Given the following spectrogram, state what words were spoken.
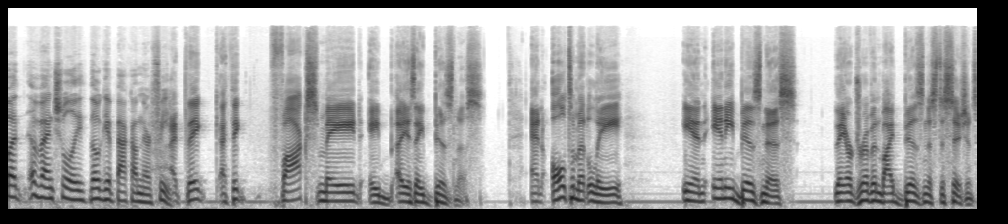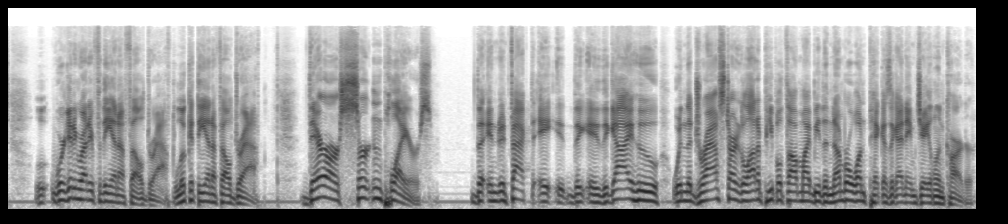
but eventually they'll get back on their feet. I think I think Fox made a is a business. And ultimately in any business they are driven by business decisions. We're getting ready for the NFL draft. Look at the NFL draft. There are certain players the, in, in, fact, a, the the guy who, when the draft started, a lot of people thought might be the number one pick is a guy named Jalen Carter.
